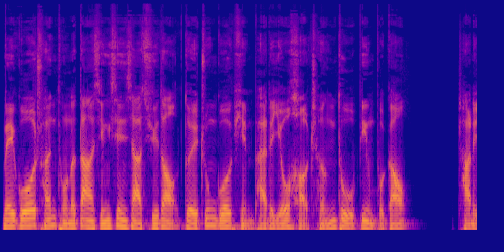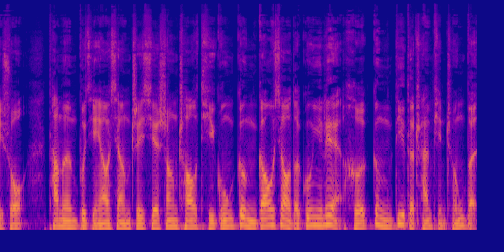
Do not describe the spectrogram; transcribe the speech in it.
美国传统的大型线下渠道对中国品牌的友好程度并不高。查理说，他们不仅要向这些商超提供更高效的供应链和更低的产品成本，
